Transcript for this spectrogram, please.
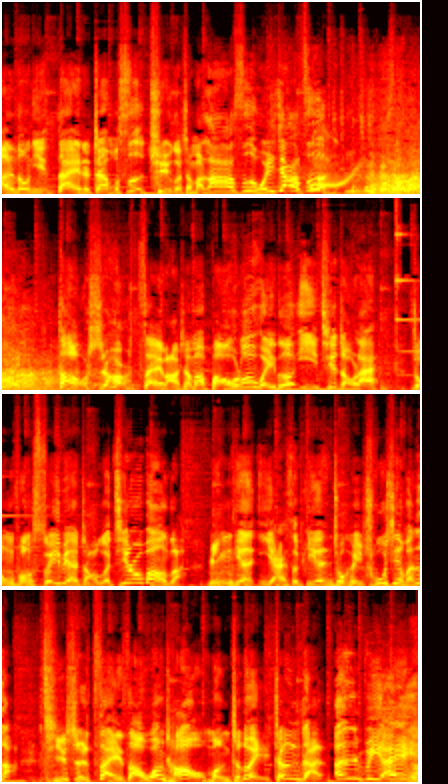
安东尼带着詹姆斯去个什么拉斯维加斯。到时候再把什么保罗韦德一起找来，中锋随便找个肌肉棒子，明天 ESPN 就可以出新闻了：骑士再造王朝，梦之队征战 NBA。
